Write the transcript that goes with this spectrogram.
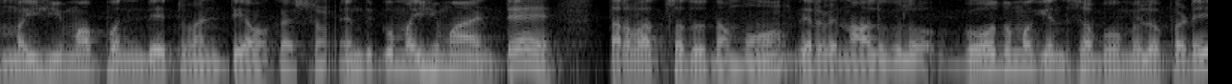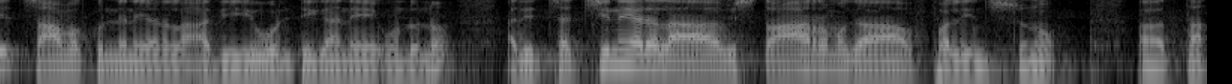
మహిమ పొందేటువంటి అవకాశం. ఎందుకు మహిమ అంటే తర్వాత చదువుదాము ఇరవై నాలుగులో. గోధుమ గింజ భూమిలో పడి చావకుండిన ఎడల అది ఒంటిగానే ఉండును అది చచ్చిన ఎడల విస్తారముగా ఫలించును. త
